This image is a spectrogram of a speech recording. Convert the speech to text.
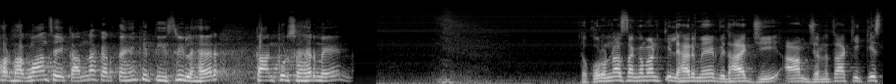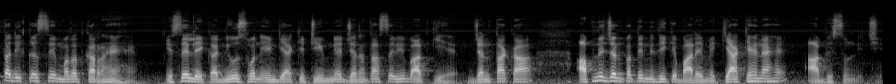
और भगवान से ये कामना करते हैं कि तीसरी लहर कानपुर शहर में तो कोरोना संक्रमण की लहर में विधायक जी आम जनता की किस तरीके से मदद कर रहे हैं? इसे लेकर न्यूज़ वन इंडिया की टीम ने जनता से भी बात की है। जनता का अपने जनप्रतिनिधि के बारे में क्या कहना है, आप भी सुन लीजिए।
